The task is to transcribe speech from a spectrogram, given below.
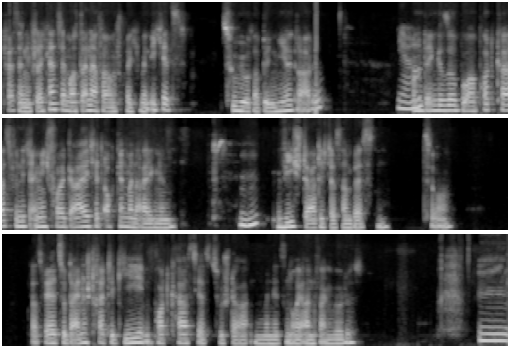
Ich weiß ja nicht, vielleicht kannst du ja mal aus deiner Erfahrung sprechen. Wenn ich jetzt Zuhörer bin hier gerade ja. und denke so, boah, Podcast finde ich eigentlich voll geil, ich hätte auch gern meine eigenen. Mhm. Wie starte ich das am besten? So. Was wäre jetzt so deine Strategie, einen Podcast jetzt zu starten, wenn du jetzt neu anfangen würdest? Mm,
